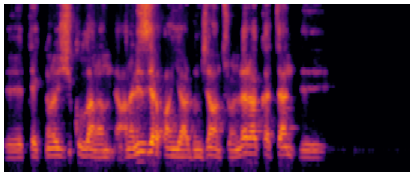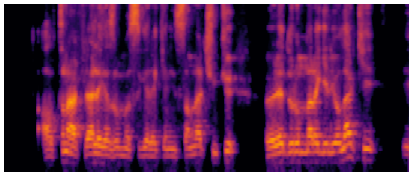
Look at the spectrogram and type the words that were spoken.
E, teknoloji kullanan, analiz yapan yardımcı antrenörler hakikaten e, altın harflerle yazılması gereken insanlar. Çünkü öyle durumlara geliyorlar ki e,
